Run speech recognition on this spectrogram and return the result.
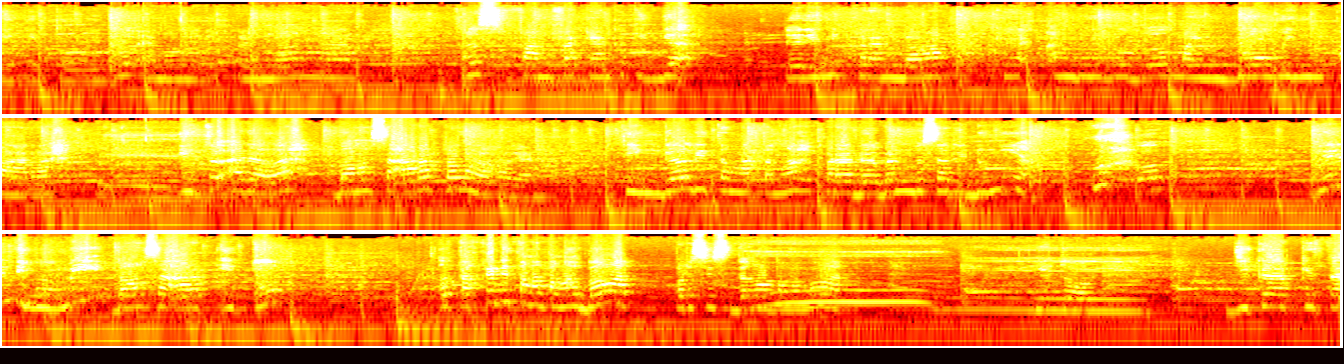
kayak gitu. Itu emang keren banget. Terus fun fact yang ketiga dan ini keren banget kayak unbelievable mind blowing parah. Itu adalah bangsa Arab tau gak kalian? Tinggal di tengah-tengah peradaban besar di dunia. Jadi di bumi bangsa Arab itu letaknya di tengah-tengah banget persis di tengah-tengah banget. Gitu. Jika kita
